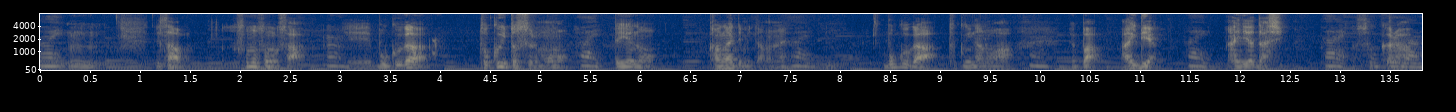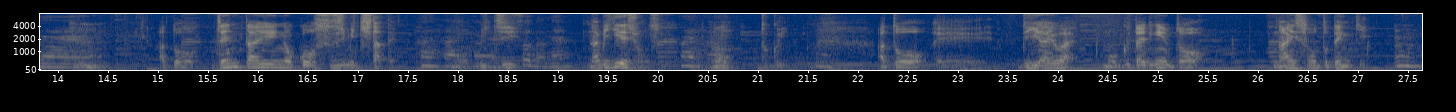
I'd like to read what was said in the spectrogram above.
はい。うん、でさそもそもさ、うん。えー僕が得意とするものはい。っていうのを考えてみたのね。はい。僕が得意なのはうん。やっぱアイデア。はい。アイデア出し、はい。そっから。得意だうん。ね、あと全体のこう筋道立て。はいはいもうはい道そうだね。ナビゲーションするはいはい。の得意、うん。あと、えー DIY もう具体的に言うと内装と電気うん。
